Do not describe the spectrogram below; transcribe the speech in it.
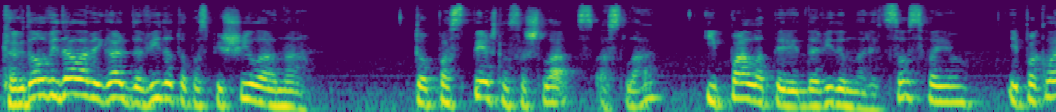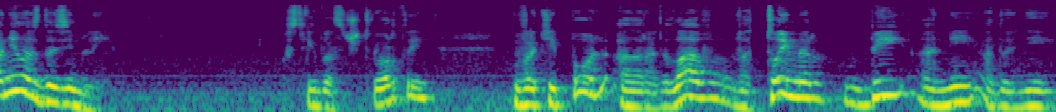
Когда увидала Авигаль Давида, то поспешила она – то поспешно сошла с осла и пала перед Давидом на лицо свое и поклонилась до земли. Стих 24. Ватиполь алраглава ватоймер би они адони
